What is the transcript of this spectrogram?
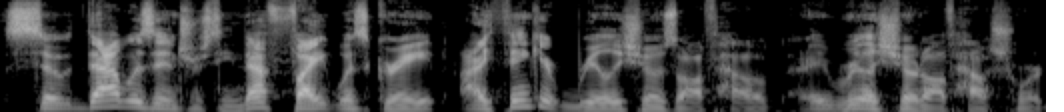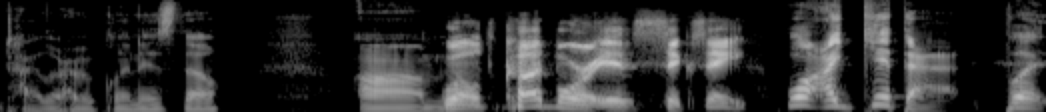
so that was interesting. That fight was great. I think it really shows off how it really showed off how short Tyler Hoechlin is, though. Um, well, Cudmore is six eight. Well, I get that, but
